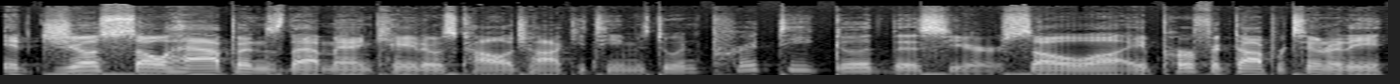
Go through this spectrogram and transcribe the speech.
it just so happens that Mankato's college hockey team is doing pretty good this year. So, uh, a perfect opportunity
